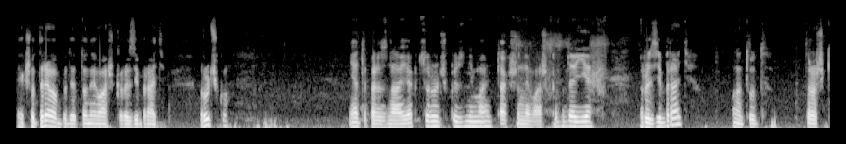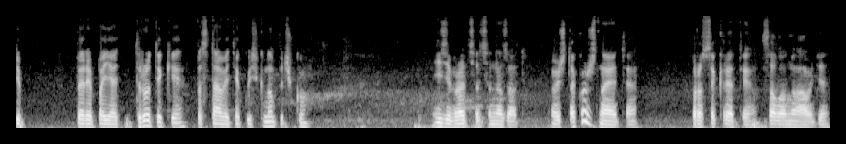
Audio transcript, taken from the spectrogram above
Якщо треба буде, то не важко розібрати ручку. Я тепер знаю, як цю ручку знімати, так що не важко буде її розібрати. А тут трошки перепаяти дротики, поставити якусь кнопочку і зібратися це назад. Ви ж також знаєте про секрети салону Audi,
